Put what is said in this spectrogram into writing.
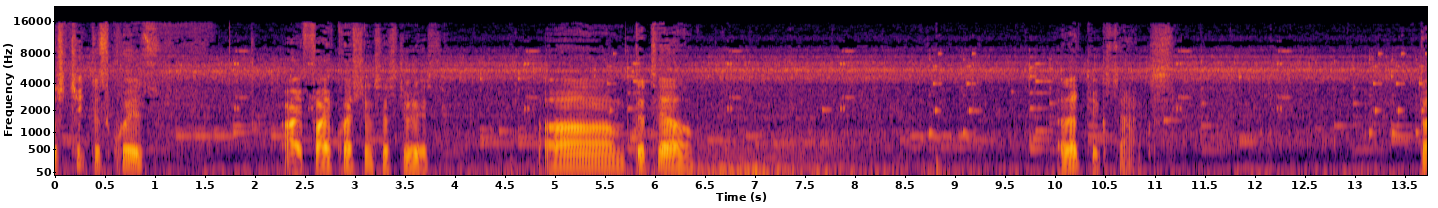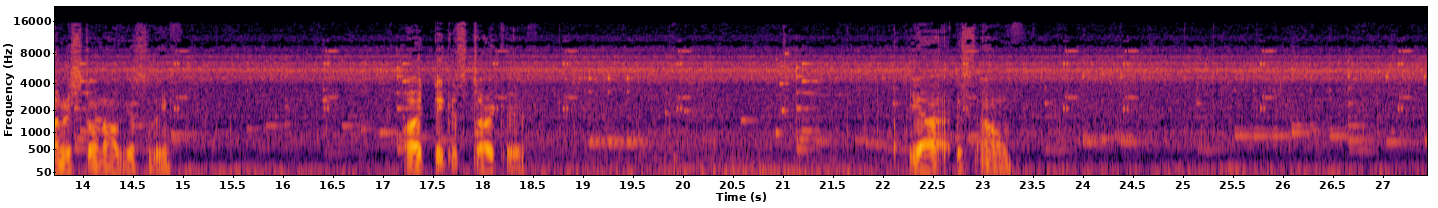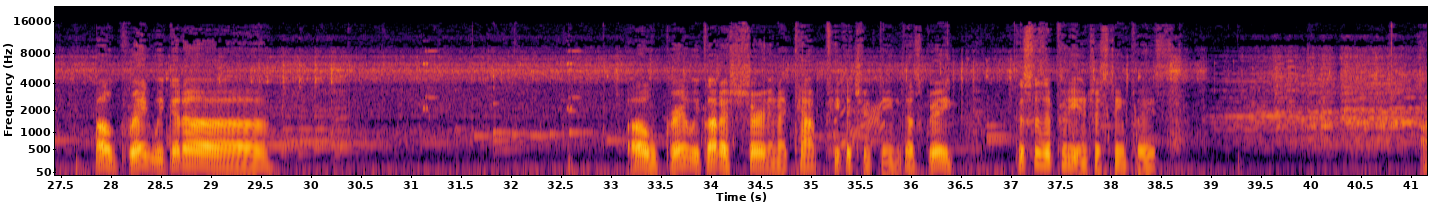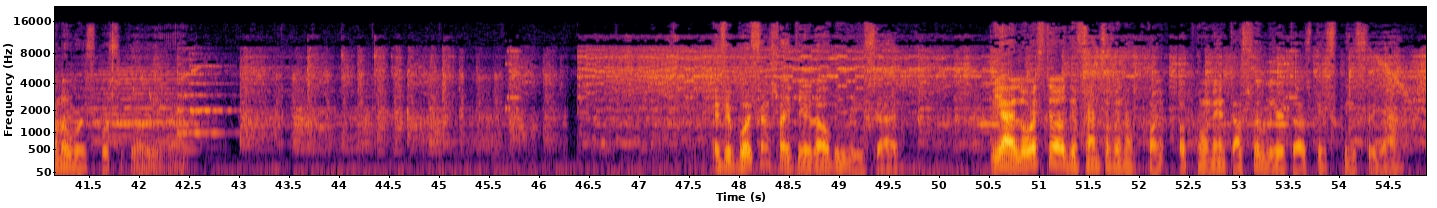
Let's take this quiz. Alright, five questions. Let's do this. Um, the tail. Electric sax. Thunderstone, obviously. Oh, I think it's darker. Yeah, it's Elm. Oh, great, we got a... Oh, great, we got a shirt and a cap Pikachu theme. That's great. This is a pretty interesting place. I don't know where we're supposed to go yet. If your boyfriend's right there, that would be really sad. But yeah, it lowers the defense of an opponent. That's what Leer does, basically, so yeah.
